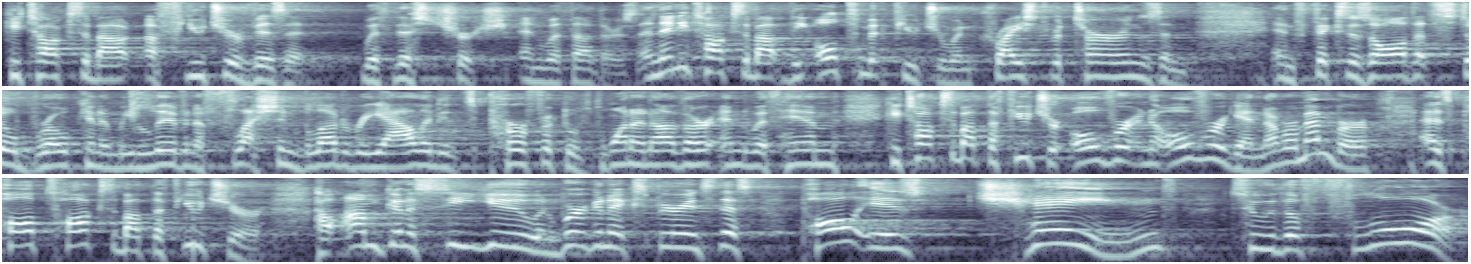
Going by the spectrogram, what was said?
He talks about a future visit with this church and with others. And then he talks about the ultimate future when Christ returns and, and fixes all that's still broken and we live in a flesh and blood reality that's perfect with one another and with him. He talks about the future over and over again. Now remember, as Paul talks about the future, how I'm going to see you and we're going to experience this, Paul is chained to the floor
